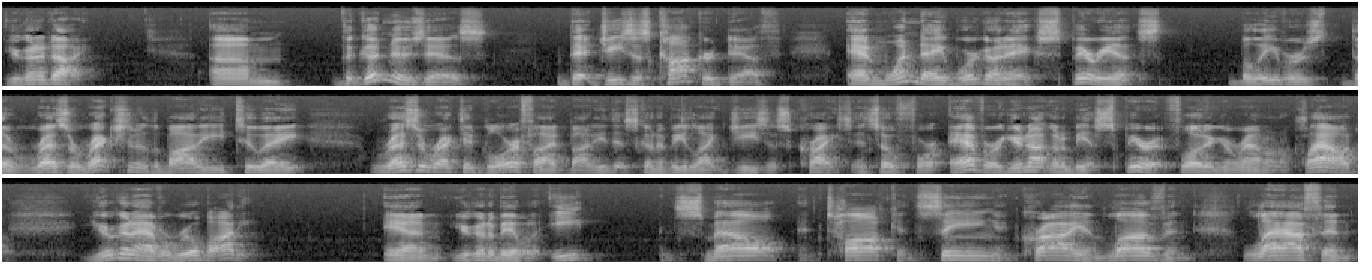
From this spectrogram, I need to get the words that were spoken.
You're going to die. Um, the good news is that Jesus conquered death, and one day we're going to experience, believers, the resurrection of the body to a resurrected, glorified body that's going to be like Jesus Christ. And so, forever, you're not going to be a spirit floating around on a cloud. You're going to have a real body, and you're going to be able to eat, and smell and talk and sing and cry and love and laugh and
